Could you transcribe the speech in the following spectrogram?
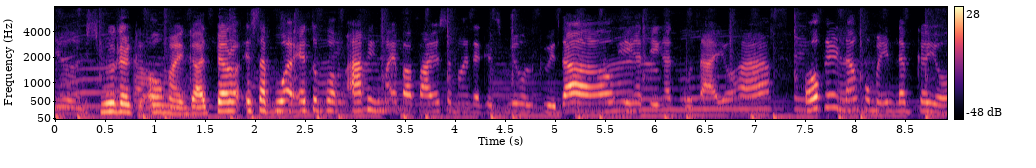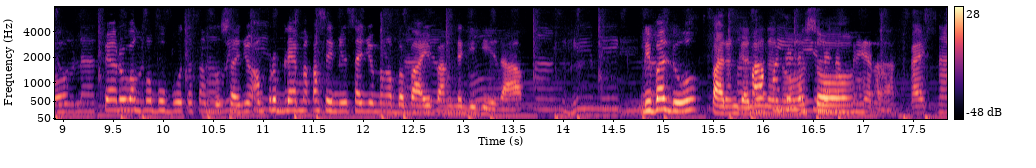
Yun. Smuler, oh my God. Pero isa po, ito po ang aking maipapayo sa mga nag-smule. Daw, ingat-ingat po tayo, ha? Okay lang kung ma-inlove kayo, pero wag mabubutas ang busa nyo. Ang problema kasi minsan yung mga babae ba ang naghihirap. Di ba, Lu? Parang Papadala ano? So, ng pera. Kahit na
